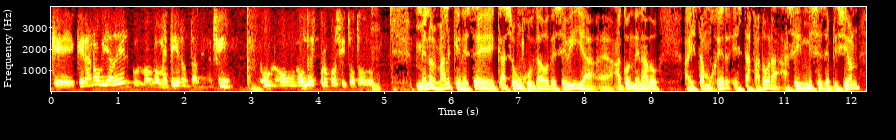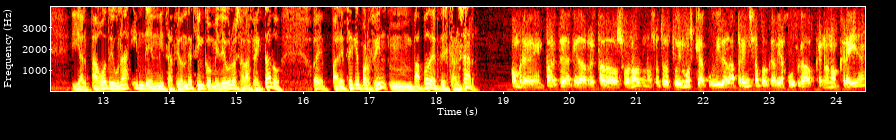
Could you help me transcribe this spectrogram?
que, que era novia de él, pues lo, lo metieron también. En fin, un, un- un despropósito todo. Menos mal que en este caso un juzgado de Sevilla eh, ha condenado a esta mujer estafadora a seis meses de prisión y al pago de una indemnización de 5.000 euros al afectado. Parece que por fin mm, va a poder descansar. Hombre, en parte ha quedado restaurado su honor. Nosotros tuvimos que acudir a la prensa porque había juzgados que no nos creían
